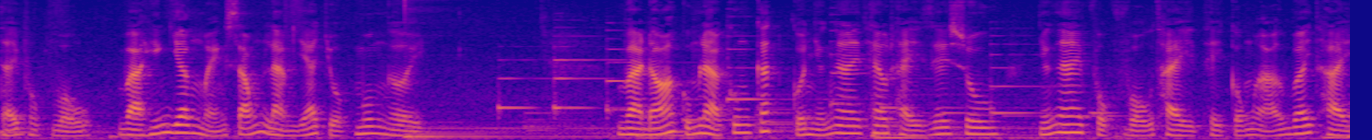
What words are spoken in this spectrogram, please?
để phục vụ và hiến dân mạng sống làm giá chuộc muôn người và đó cũng là cung cách của những ai theo thầy Giêsu những ai phục vụ thầy thì cũng ở với thầy.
